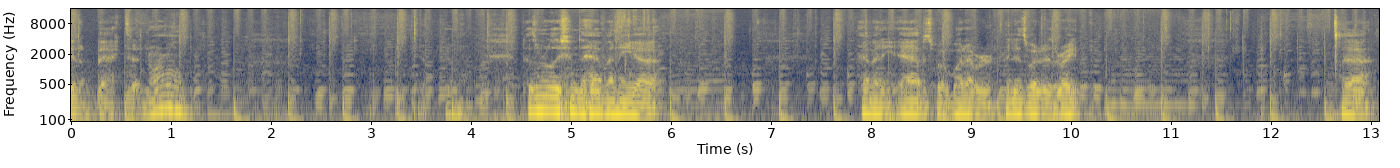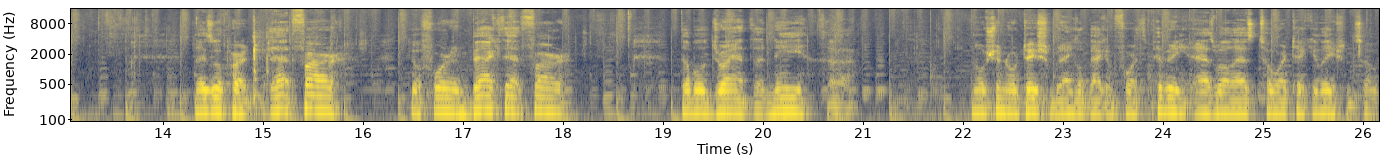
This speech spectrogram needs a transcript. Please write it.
get him back to normal. Doesn't really seem to have any uh, have any abs, but whatever. It is what it is, right? Uh, legs go apart that far. Go forward and back that far. Double joint the knee. Uh, motion rotation, but angle back and forth, pivoting as well as toe articulation. So,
